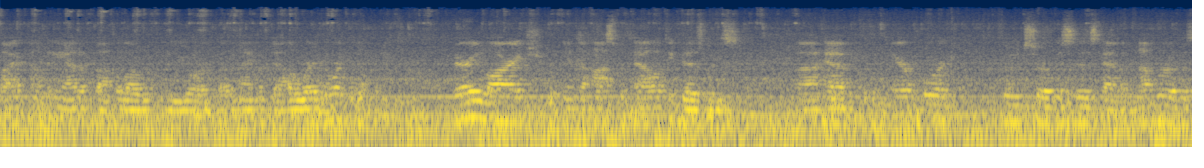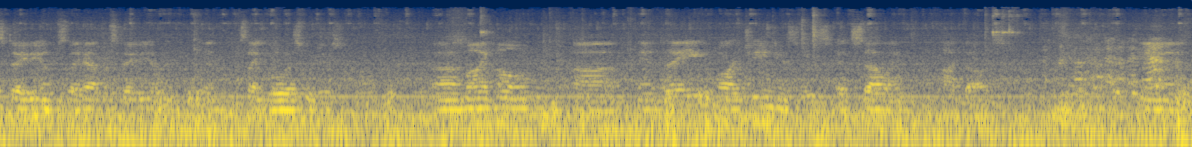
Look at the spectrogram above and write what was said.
by a company out of Buffalo, New York, by the name of Delaware North Company. Very large in the hospitality business, uh, have airport food services, have a number of the stadiums. They have a stadium in, in St. Louis, which is uh, my home, uh, and they are geniuses at selling hot dogs. And,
